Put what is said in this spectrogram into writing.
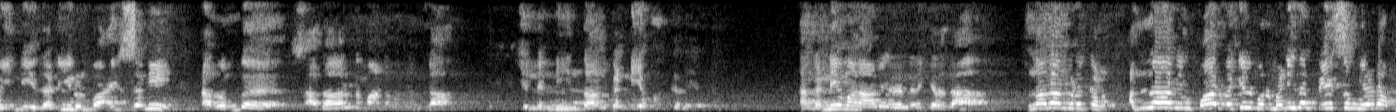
ஒய்னி தடீருன் வாய்சனி நான் ரொம்ப சாதாரணமானவன் அல்லா. என்ன நீ தான் கண்ணியமாக்க வேண்டும். நான் கண்ணியமான ஆளு நினைக்கிறதா? அல்லாதான் கொடுக்கணும். அல்லாவின் பார்வையில் ஒரு மனிதன் பேசும் இடம்.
